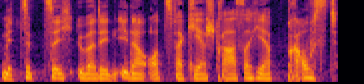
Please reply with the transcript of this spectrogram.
mit 70 über den Innerortsverkehrsstraße hier braust?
